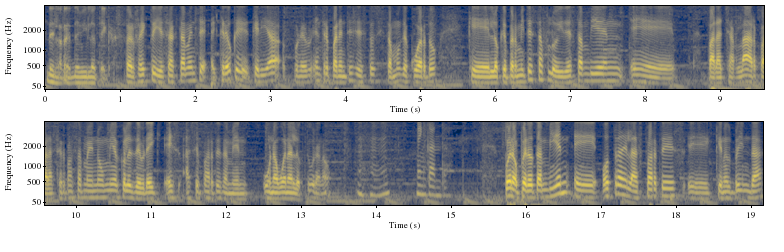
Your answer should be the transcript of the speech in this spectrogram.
de la red de bibliotecas. Perfecto, y exactamente, creo que quería poner entre paréntesis esto, si estamos de acuerdo, que lo que permite esta fluidez también eh, para charlar, para hacer más ameno un miércoles de break, es hace parte también una buena lectura, ¿no? Me encanta. Bueno, pero también eh, otra de las partes eh, que nos brinda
